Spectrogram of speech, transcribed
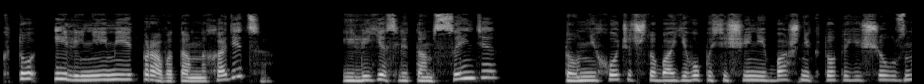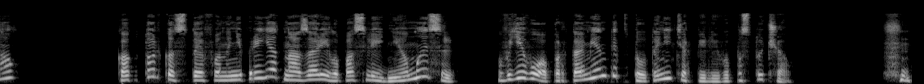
кто или не имеет права там находиться, или, если там Сэнди, то он не хочет, чтобы о его посещении башни кто-то еще узнал? Как только Стефана неприятно озарила последняя мысль, в его апартаменты кто-то нетерпеливо постучал. Хм,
